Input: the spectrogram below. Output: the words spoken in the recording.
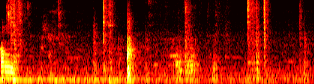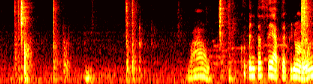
กล้องนี้ว้าวก็เป็นตาแสบแต่พี่น้องมึง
